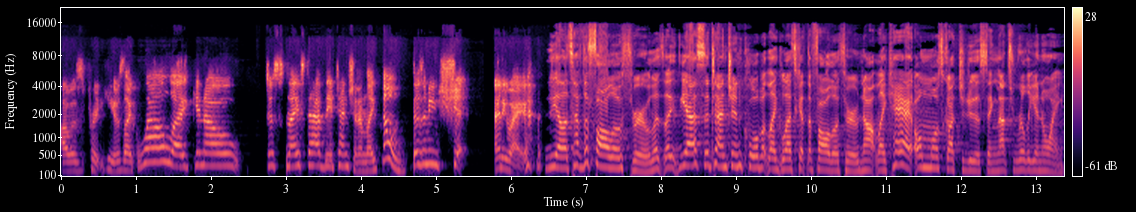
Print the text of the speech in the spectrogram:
I was pretty. He was like, "Well, like you know." just nice to have the attention. I'm like, no, doesn't mean shit. Anyway. Yeah, let's have the follow through. Let's like yes, attention, cool, but like let's get the follow through. Not like, hey, I almost got to do this thing. That's really annoying.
